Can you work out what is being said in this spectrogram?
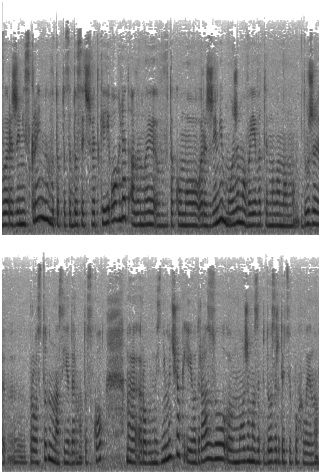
В режимі скринінгу, тобто це досить швидкий огляд, але ми в такому режимі можемо виявити меланому. Дуже е, просто. У нас є дерматоскоп, ми робимо знімочок і одразу е, можемо запідозрити цю пухлину.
